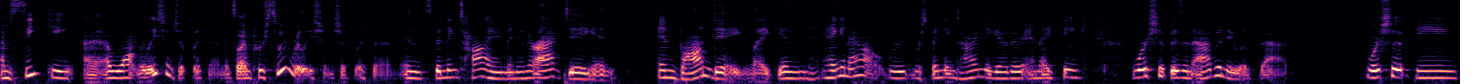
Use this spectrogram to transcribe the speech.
I'm seeking, I, I, want relationship with them. And so I'm pursuing relationship with them and spending time and interacting and and bonding, like and hanging out. We're we're spending time together. And I think worship is an avenue of that. Worship being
